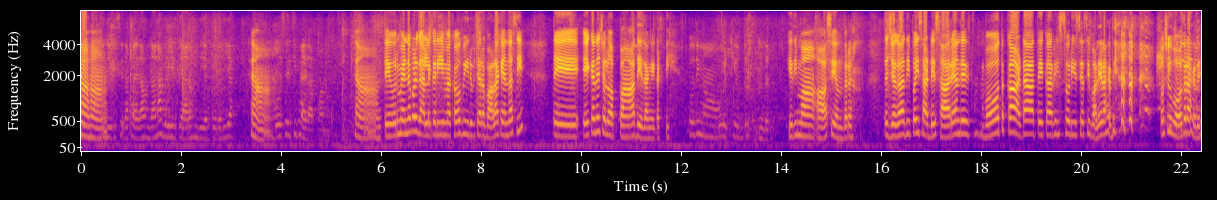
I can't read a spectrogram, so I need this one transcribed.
ਹਾਂ ਹਾਂ। ਕਿਸੇ ਦਾ ਫਾਇਦਾ ਹੁੰਦਾ ਨਾ ਬਰੀਡ ਤਿਆਰ ਹੁੰਦੀ ਅੱਗੇ ਵਧੀਆ। ਹਾਂ। ਉਸੇ 'ਚ ਹੀ ਫਾਇਦਾ ਆਪਾਂ ਨੂੰ। ਹਾਂ ਤੇ ਹੋਰ ਮੈਂ ਇਹਨਾਂ ਕੋਲੇ ਗੱਲ ਕਰੀ ਮੈਂ ਕਿਹਾ ਉਹ ਵੀਰ ਵਿਚਾਰਾ ਬਾਹਲਾ ਕਹਿੰਦਾ ਸੀ ਤੇ ਇਹ ਕਹਿੰਦੇ ਚਲੋ ਆਪਾਂ ਆ ਦੇ ਦਾਂਗੇ ਕੱਟੀ। ਉਹਦੀ ਮਾਂ ਉਹ ਬੈਠੀ ਉਧਰ ਅੰਦਰ। ਇਹਦੀ ਮਾਂ ਆ ਸੀ ਅੰਦਰ ਤੇ ਜਗ੍ਹਾ ਦੀ ਭਾਈ ਸਾਡੇ ਸਾਰਿਆਂ ਦੇ ਬਹੁਤ ਘਾਟ ਆ ਤੇ ਕਰ ਰੀਸੋ ਰੀਸ ਅਸੀਂ ਵਾਲੇ ਰੱਖਦੇ ਆ। ਪਸ਼ੂ ਬਹੁਤ ਰੱਖਦੇ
